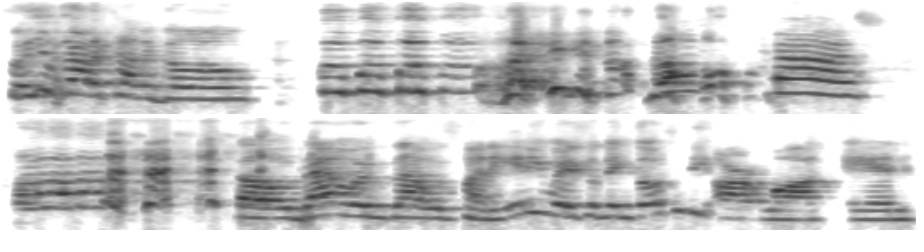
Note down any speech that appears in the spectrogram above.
So you gotta kind of go boo boo boo boo. Like, oh gosh. so that was that was funny. Anyway, so they go to the art walk and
